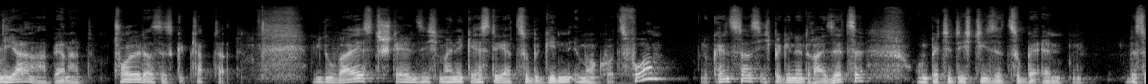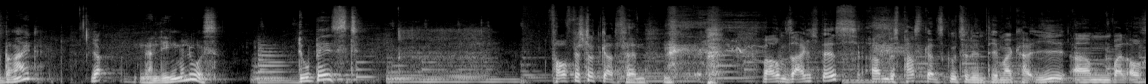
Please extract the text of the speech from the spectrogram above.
Ja, Bernhard, toll, dass es geklappt hat. Wie du weißt, stellen sich meine Gäste ja zu Beginn immer kurz vor Du kennst das, ich beginne drei Sätze und bitte dich, diese zu beenden. Bist du bereit? Ja. Dann legen wir los. Du bist VfB Stuttgart-Fan. Warum sage ich das? Ähm, das passt ganz gut zu dem Thema KI, ähm, weil auch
